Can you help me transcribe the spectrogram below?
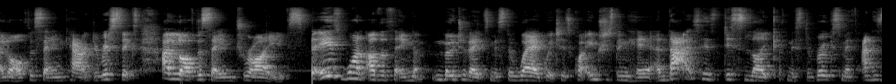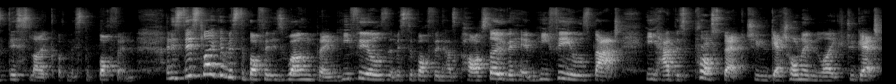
a lot of the same characteristics and a lot of the same drives. There is one other thing that motivates Mr. Wegg which is quite interesting here and that is his dislike of Mr. Rokesmith and his dislike of Mr. Boffin. And his dislike of Mr. Boffin is one thing. He feels that Mr. Boffin has passed over him. He feels that he had this prospect to get on in life, to get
